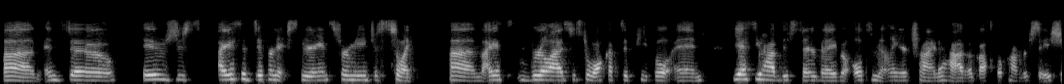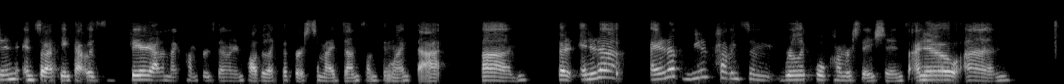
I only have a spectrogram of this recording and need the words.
um, and so it was just I guess a different experience for me just to like um, I guess realize just to walk up to people and yes you have this survey but ultimately you're trying to have a gospel conversation and so I think that was very out of my comfort zone and probably like the first time I'd done something like that. Um, but it ended up I ended up we ended up having some really cool conversations. I know um,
